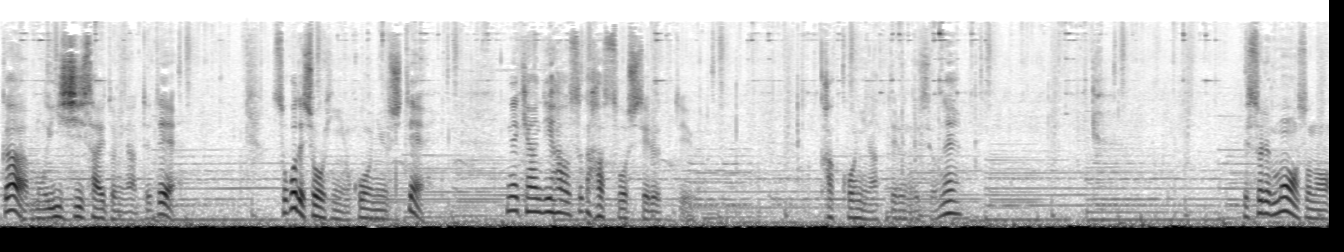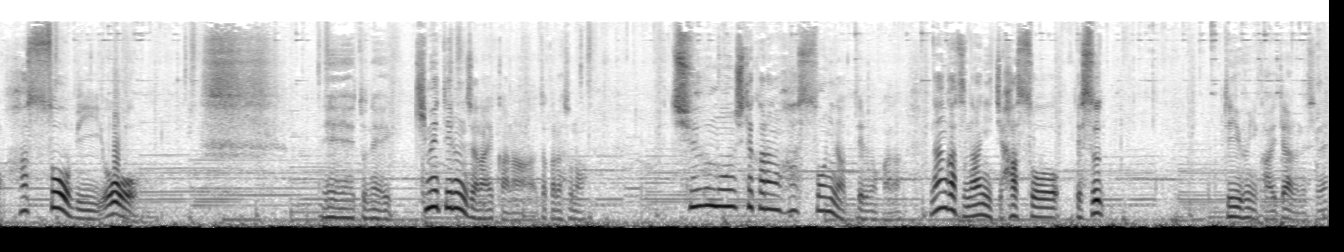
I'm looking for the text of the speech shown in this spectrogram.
がもう EC サイトになっててそこで商品を購入してでキャンディーハウスが発送してるっていう格好になってるんですよね。でそれもその発送日をえっ、ー、とね決めてるんじゃないかな。だからその注文してからの発送になってるのかな。何月何日発送ですっていうふうに書いてあるんですね。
